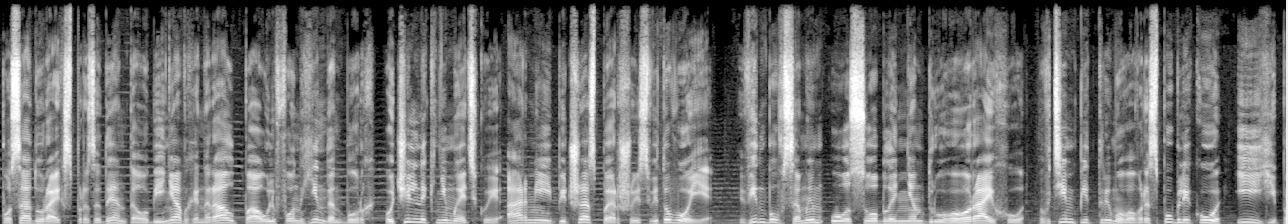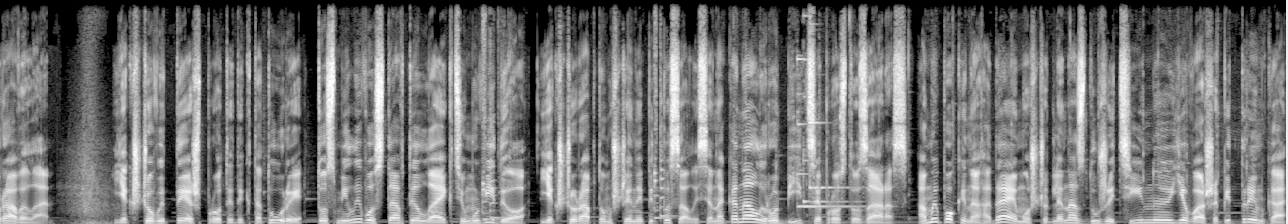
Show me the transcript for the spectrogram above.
Посаду рейхспрезидента обійняв генерал Пауль фон Гінденбург, очільник німецької армії під час Першої світової. Він був самим уособленням Другого райху, втім підтримував республіку і її правила. Якщо ви теж проти диктатури, то сміливо ставте лайк цьому відео. Якщо раптом ще не підписалися на канал, робіть це просто зараз. А ми поки нагадаємо, що для нас дуже цінною є ваша підтримка,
